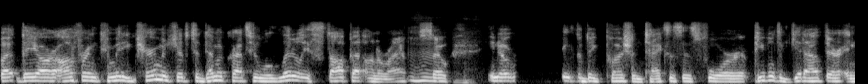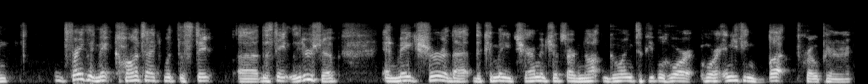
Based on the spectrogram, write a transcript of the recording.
but they are offering committee chairmanships to Democrats who will literally stop that on arrival. Mm-hmm. So, you know, I think the big push in Texas is for people to get out there and, frankly, make contact with the state. Uh, the state leadership and make sure that the committee chairmanships are not going to people who are who are anything but pro-parent.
